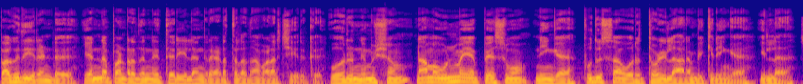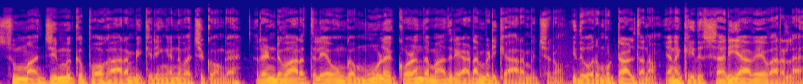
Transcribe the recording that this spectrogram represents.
பகுதி ரெண்டு என்ன பண்றதுன்னு தெரியலங்கிற இடத்துல தான் வளர்ச்சி இருக்கு. ஒரு நிமிஷம் நாம உண்மையை பேசுவோம்? நீங்க புதுசா ஒரு தொழில் ஆரம்பிக்கிறீங்க. இல்ல சும்மா ஜிம்முக்கு போக ஆரம்பிக்கிறீங்கன்னு வச்சுக்கோங்க. ரெண்டு வாரத்திலேயே உங்க மூளை குழந்தை மாதிரி அடம்பிடிக்க ஆரம்பிச்சிரும். இது ஒரு முட்டாள்தனம். எனக்கு இது சரியாவே வரல.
